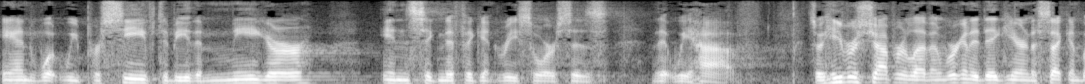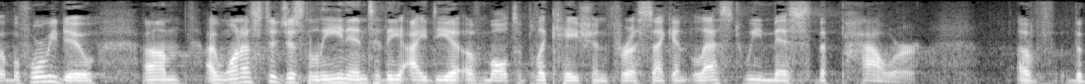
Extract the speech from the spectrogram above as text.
and what we perceive to be the meager, insignificant resources that we have. So, Hebrews chapter 11, we're going to dig here in a second, but before we do, um, I want us to just lean into the idea of multiplication for a second, lest we miss the power of, the,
